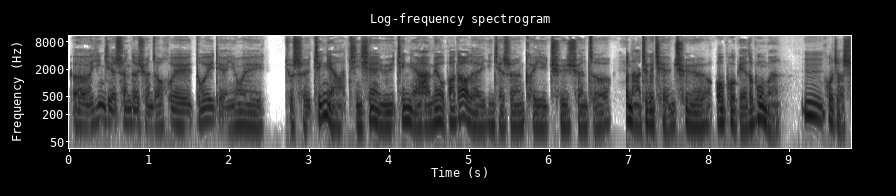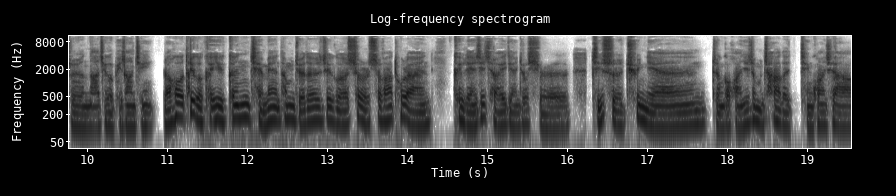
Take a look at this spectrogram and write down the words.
呃，应届生的选择会多一点，因为就是今年啊，仅限于今年还没有报到的应届生可以去选择不拿这个钱去 OPPO 别的部门。嗯，或者是拿这个赔偿金，然后这个可以跟前面他们觉得这个事儿事发突然可以联系起来一点，就是即使去年整个环境这么差的情况下，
